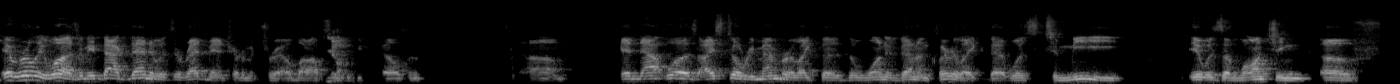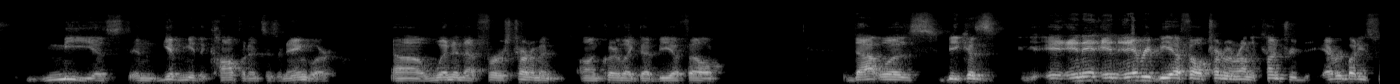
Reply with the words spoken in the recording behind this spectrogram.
it really was. I mean, back then it was the Redman tournament trail, but obviously the details and um, and that was I still remember like the the one event on Clear Lake that was to me it was a launching of me as and giving me the confidence as an angler. Uh, winning that first tournament on Clear Lake, that BFL, that was because in, in every BFL tournament around the country, everybody's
